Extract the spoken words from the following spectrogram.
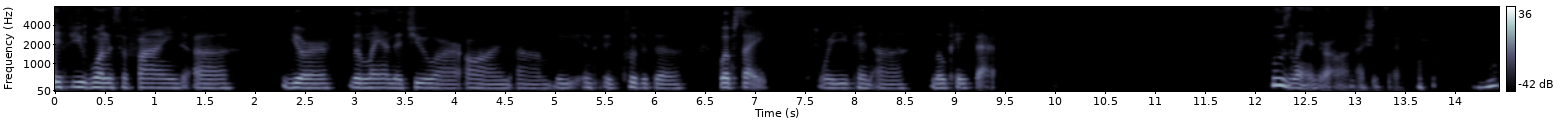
if you wanted to find uh, your the land that you are on, um, we in included the website where you can uh, locate that. Whose land you're on, I should say. Mhm.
